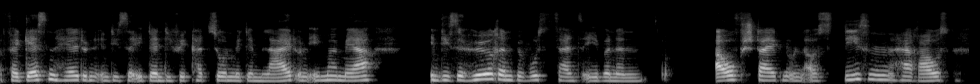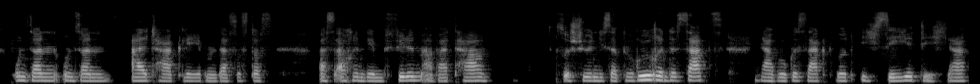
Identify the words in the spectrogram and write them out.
Vergessen hält und in dieser Identifikation mit dem Leid und immer mehr in diese höheren Bewusstseinsebenen aufsteigen und aus diesen heraus unseren, unseren Alltag leben. Das ist das, was auch in dem Film Avatar so schön dieser berührende Satz, ja, wo gesagt wird, ich sehe dich, ja.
